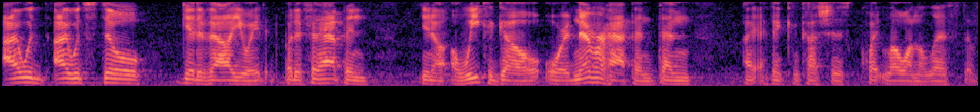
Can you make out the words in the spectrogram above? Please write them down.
I would, I would still get evaluated. But if it happened, you know, a week ago or it never happened, then I, I think concussion is quite low on the list of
